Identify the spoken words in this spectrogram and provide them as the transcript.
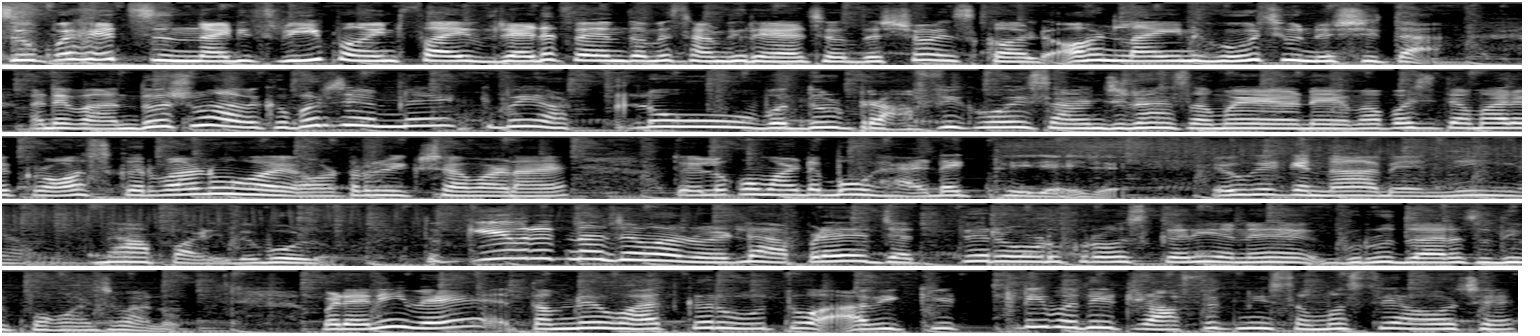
Super hits ninety three point five red FM તમે સાંભળી રહ્યા છો. The show is called online હું છું નિશિતા. અને વાંધો શું આવે? ખબર છે એમને? કે ભાઈ આટલું બધું ટ્રાફિક હોય સાંજના સમયે અને એમાં પછી તમારે ક્રોસ કરવાનું હોય ઓટો રિક્ષાવાળાએ તો એ લોકો માટે બહુ હેડેક થઈ જાય છે. એવું કહે કે ના બેન, નહીં આવે. ના પાડી દો, બોલો. તો કેવી રીતના જવાનું? એટલે આપણે જતે રોડ ક્રોસ કરી અને ગુરુદ્વારા સુધી પહોંચવાનું. બટ એનીવે તમને વાત કરું તો આવી કેટલી બધી ટ્રાફિકની સમસ્યાઓ છે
